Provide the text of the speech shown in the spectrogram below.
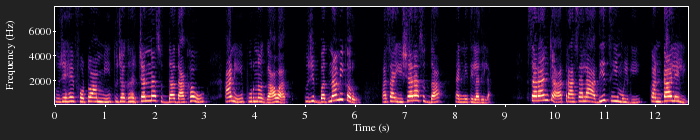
तुझे हे फोटो आम्ही तुझ्या घरच्यांनासुद्धा दाखवू आणि पूर्ण गावात तुझी बदनामी करू? असा इशारासुद्धा त्यांनी तिला दिला. सरांच्या त्रासाला आधीच ही मुलगी कंटाळलेली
